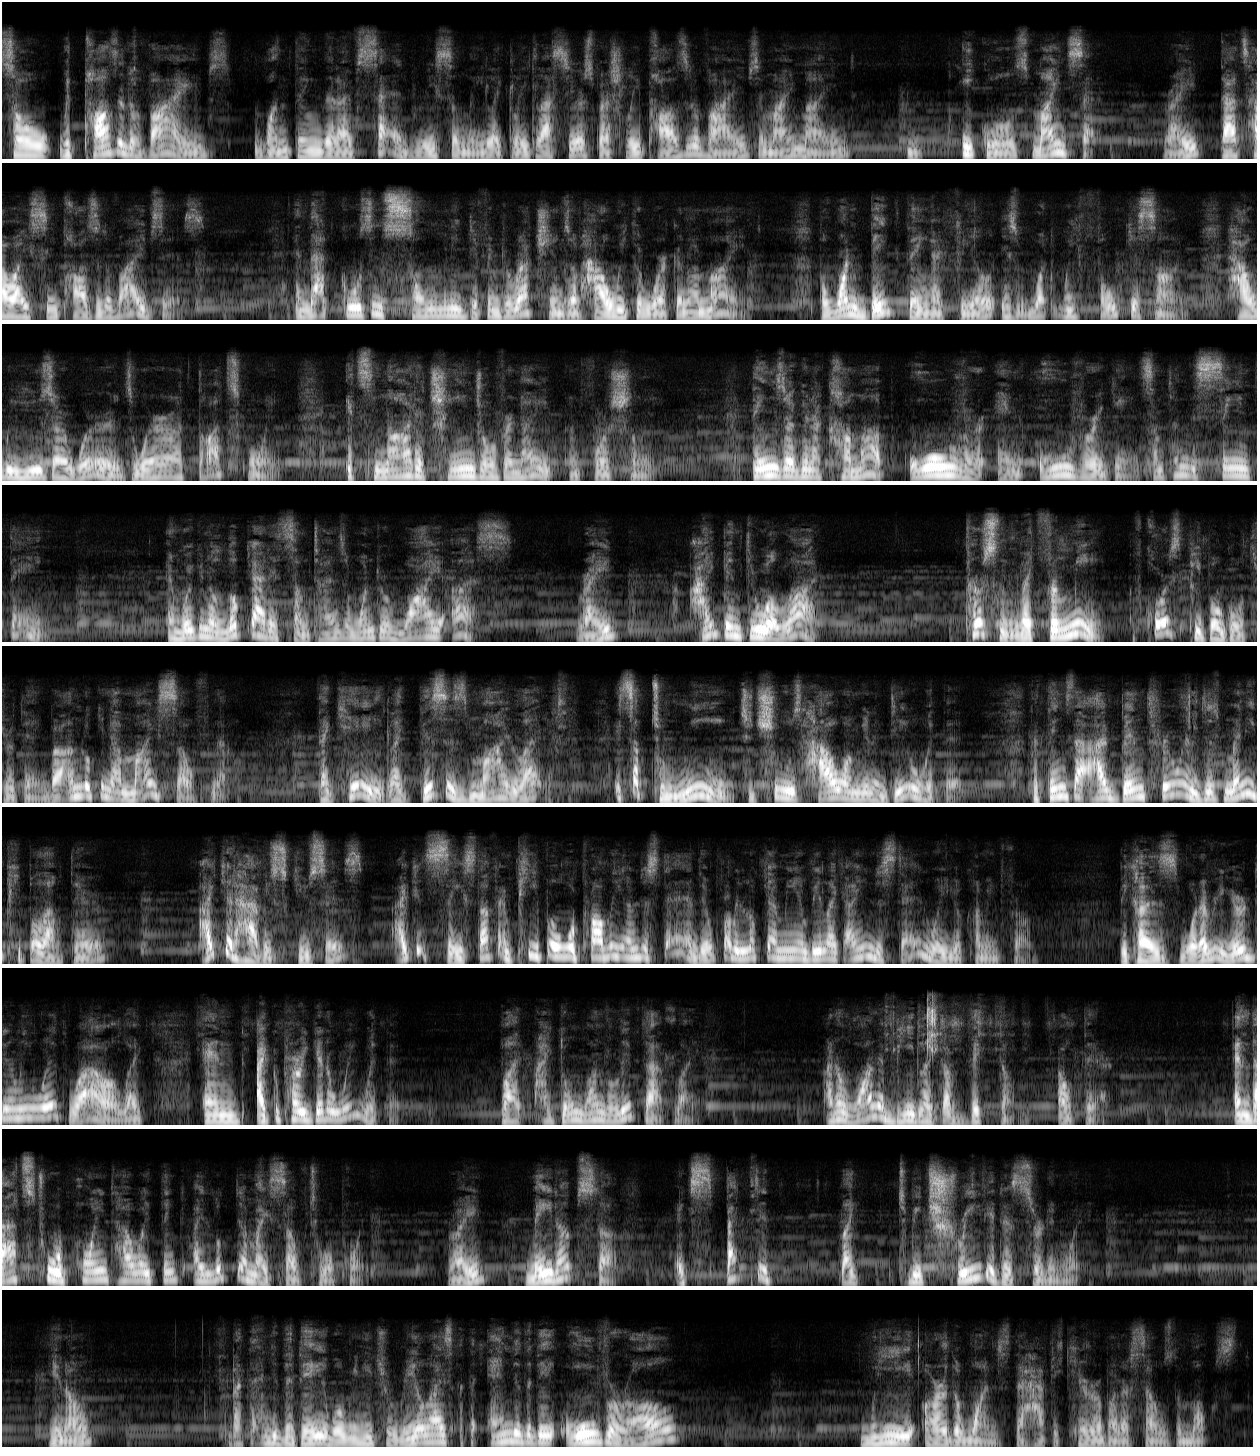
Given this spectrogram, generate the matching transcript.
So with positive vibes, one thing that I've said recently, like late last year especially, positive vibes in my mind equals mindset, right? That's how I see positive vibes is. And that goes in so many different directions of how we could work on our mind. But one big thing I feel is what we focus on, how we use our words, where our thoughts going. It's not a change overnight, unfortunately. Things are going to come up over and over again, sometimes the same thing. And we're going to look at it sometimes and wonder why us, right? I've been through a lot. Personally, like for me, of course people go through things, but I'm looking at myself now. Like, hey, like this is my life. It's up to me to choose how I'm going to deal with it. The things that I've been through, and there's many people out there, I could have excuses. I could say stuff, and people will probably understand. They'll probably look at me and be like, I understand where you're coming from. Because whatever you're dealing with, wow, like and I could probably get away with it. But I don't want to live that life. I don't want to be like a victim out there. And that's to a point how I think I looked at myself to a point, right? Made up stuff, expected like to be treated a certain way. You know? But at the end of the day, what we need to realize at the end of the day, overall, we are the ones that have to care about ourselves the most.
